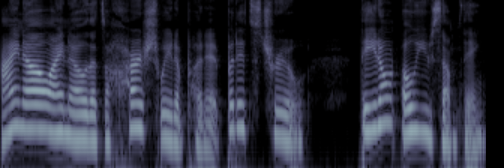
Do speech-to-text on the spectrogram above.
I know, I know, that's a harsh way to put it, but it's true. They don't owe you something.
